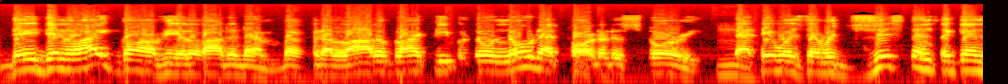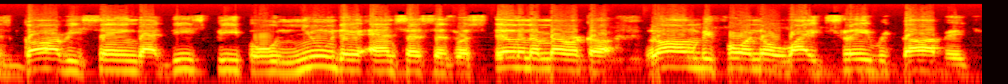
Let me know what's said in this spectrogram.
They didn't like Garvey, a lot of them, but a lot of black people don't know that part of the story. Mm. That there was the resistance against Garvey saying that these people who knew their ancestors were still in America long before no white slavery garbage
